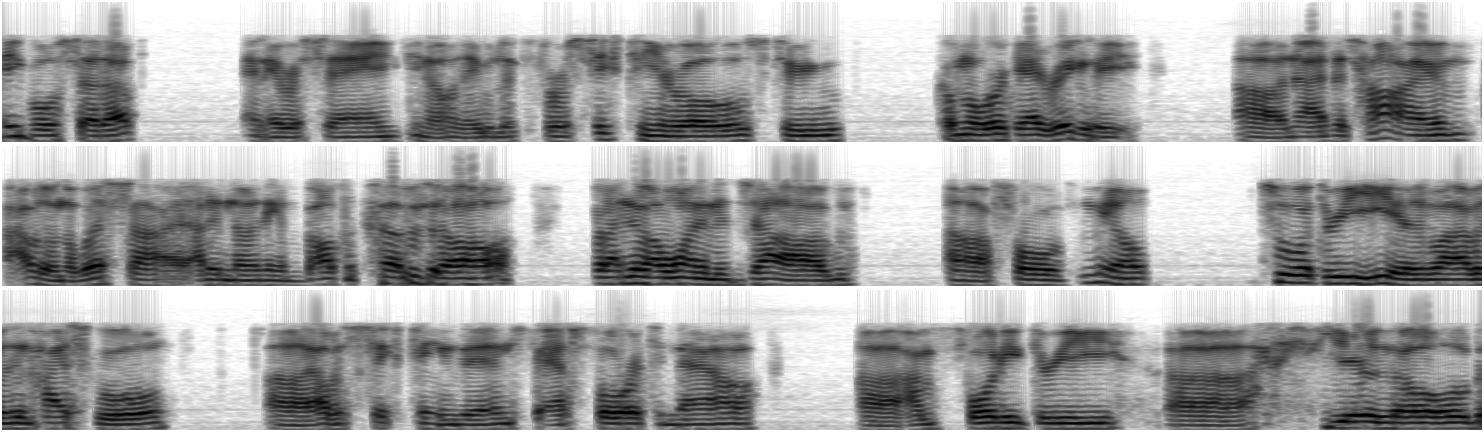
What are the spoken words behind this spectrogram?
table set up, and they were saying, you know, they were looking for 16 year olds to come and work at Wrigley. Uh, now at the time, I was on the west side. I didn't know anything about the Cubs at all, but I knew I wanted a job uh, for you know two or three years while I was in high school. Uh, I was 16 then. Fast forward to now, uh, I'm 43 uh, years old,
